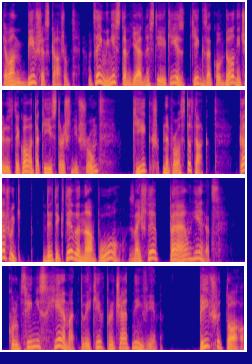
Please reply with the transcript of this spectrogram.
я вам більше скажу. Цей міністр єдності, який втік за кордон і через такого такий страшний шум, тік не просто так. Кажуть, детективи НАБУ знайшли певні корупційні схеми, до яких причетний він. Більше того,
